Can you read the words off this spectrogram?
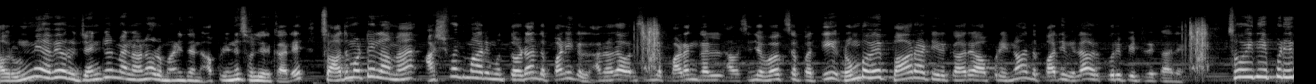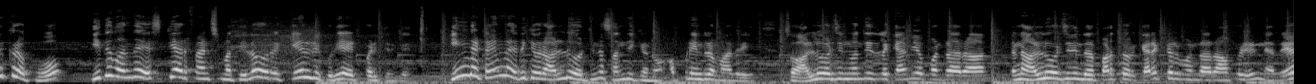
அவர் உண்மையாவே ஒரு ஜென்டில்மேனான ஒரு மனிதன் அப்படின்னு சொல்லியிருக்காரு. ஸோ அது மட்டும் இல்லாம அஸ்வந்த் மாரிமுத்தோட அந்த பணிகள் அதாவது அவர் செஞ்ச படங்கள் அவர் செஞ்ச ஒர்க்ஸை பத்தி ரொம்பவே பாராட்டி இருக்காரு அப்படின்னும் அந்த பதிவில் அவர் குறிப்பிட்டிருக்காரு. ஸோ இது இப்படி இருக்கிறப்போ இது வந்து எஸ்டிஆர் ஃபேன்ஸ் மத்தியில ஒரு கேள்விக்குறியை ஏற்படுத்தியிருக்கு. இந்த டைம்ல எதுக்கு இவர் அல்லு அர்ஜுனை சந்திக்கணும் அப்படின்ற மாதிரி. ஸோ அல்லு அர்ஜுன் வந்து இதில் கேமியோ பண்ணுறாரா ஏன்னா அல்லு அர்ஜுன் இந்த படத்தில் ஒரு கேரக்டர் பண்ணுறாரா அப்படின்னு நிறைய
